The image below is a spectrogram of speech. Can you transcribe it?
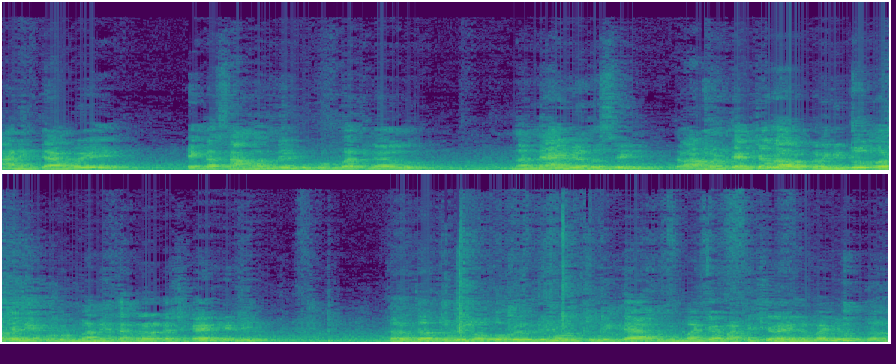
आणि त्यामुळे एका सामान्य कुटुंबातल्या ना न्याय मिळत असेल तर आपण त्यांच्यावर आरोप करा की दोन वर्षांनी कुटुंबाने तक्रार कशी काय केली? खरं तर तुम्ही लोकप्रतिनिधी म्हणून तुम्ही त्या कुटुंबाच्या पाठीशी राहिलं पाहिजे होतं.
